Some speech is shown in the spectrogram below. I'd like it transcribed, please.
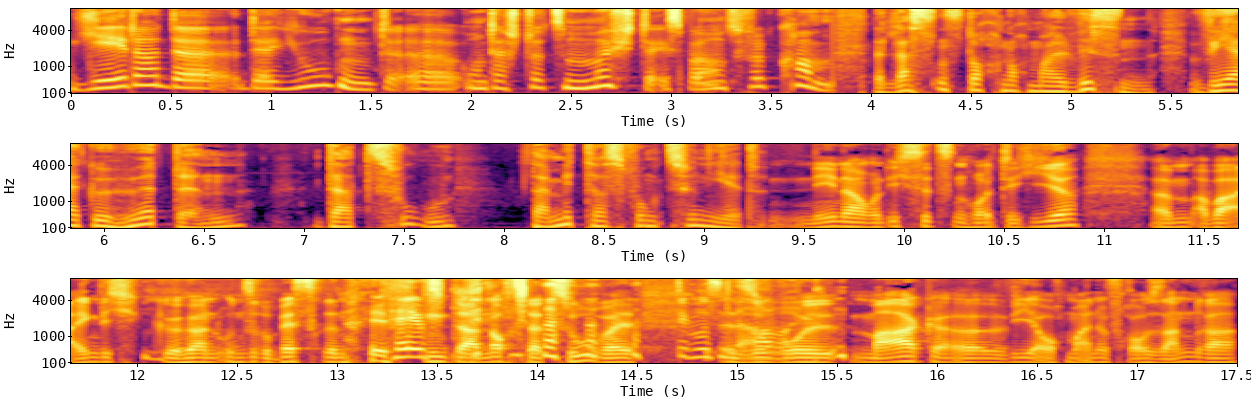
jeder, der der Jugend äh, unterstützen möchte, ist bei uns willkommen. Dann lasst uns doch noch mal wissen, wer gehört denn dazu, damit das funktioniert. Nena und ich sitzen heute hier, ähm, aber eigentlich gehören unsere besseren Hälften da noch dazu, weil sowohl arbeiten. Marc äh, wie auch meine Frau Sandra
